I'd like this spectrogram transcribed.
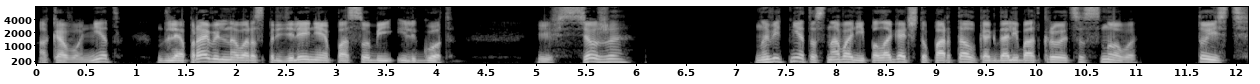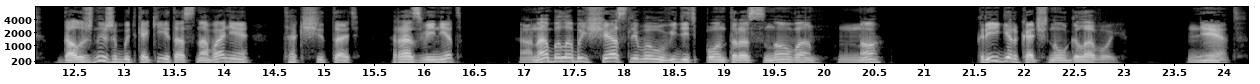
а кого нет, для правильного распределения пособий и льгот. И все же... Но ведь нет оснований полагать, что портал когда-либо откроется снова, то есть должны же быть какие-то основания так считать. Разве нет? Она была бы счастлива увидеть Понтера снова, но... Кригер качнул головой. Нет.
